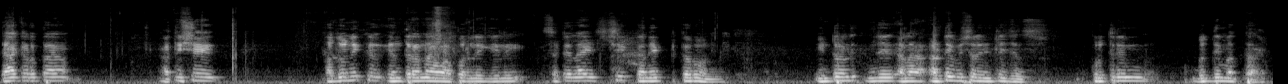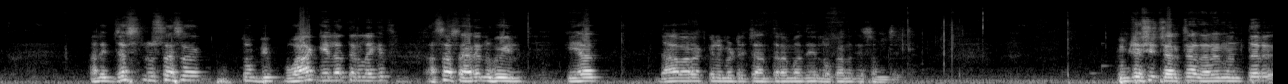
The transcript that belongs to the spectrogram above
त्याकरता अतिशय आधुनिक यंत्रणा वापरली गेली. सॅटेलाइटशी कनेक्ट करून इंटर म्हणजे याला आर्टिफिशियल इंटेलिजन्स कृत्रिम बुद्धिमत्ता आणि जस्ट नुसतं असं तो वाघ गेला तर लगेच असा सायरन होईल की ह्या दहा बारा किलोमीटरच्या अंतरामध्ये लोकांना ते समजेल. तुमच्याशी चर्चा झाल्यानंतर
